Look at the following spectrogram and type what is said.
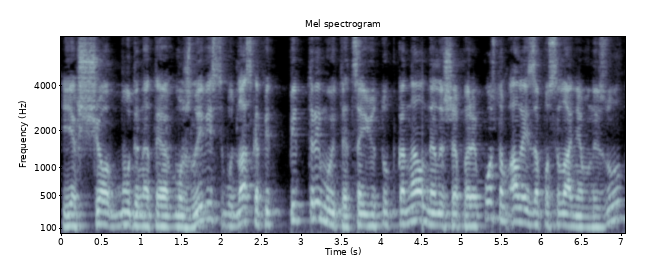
якщо буде на те можливість, будь ласка, під, підтримуйте цей YouTube канал не лише перепостом, але й за посиланням внизу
